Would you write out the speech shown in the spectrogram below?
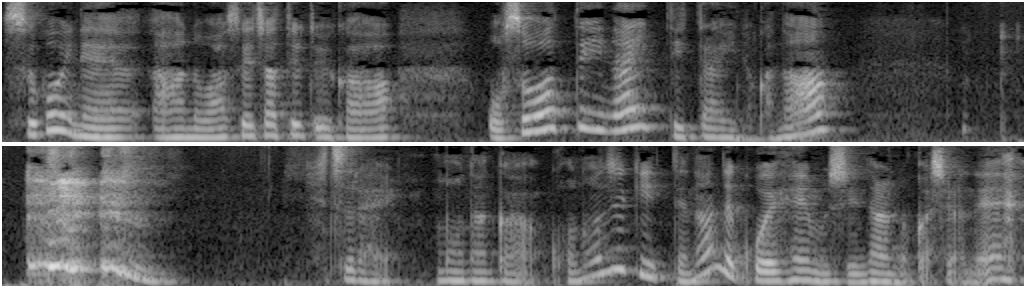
すごいねあの忘れちゃってるというか教わっていないって言ったらいいのかな？失礼。もうなんかこの時期ってなんで声変虫になるのかしらね。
